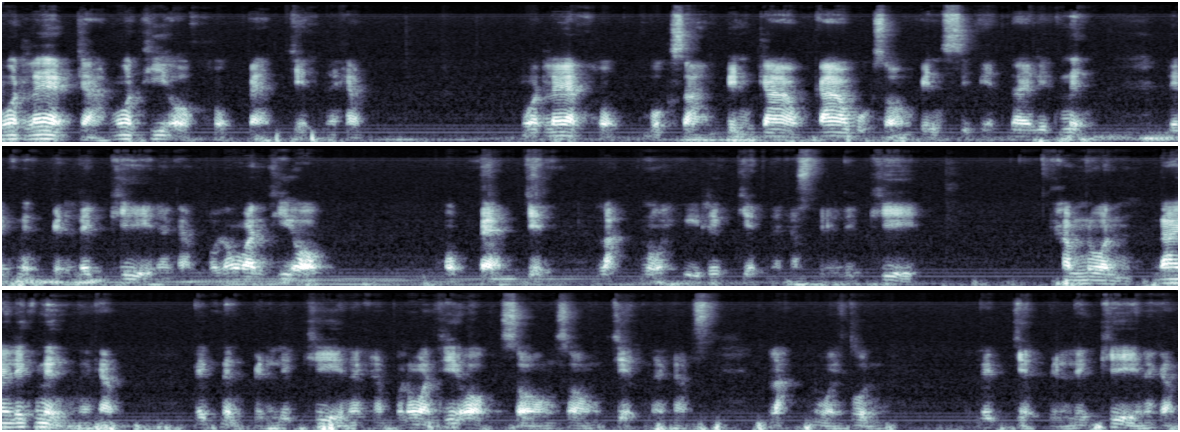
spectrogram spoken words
งวดแรกจากงวดที่ออก 687 นะครับ งวดแรก 6 บวก 3 เป็น 9 9 บวก 2 เป็น 11 ได้เลข 1 เลข 1 เป็นเลขคี่นะครับ ผลรางวัลที่ออก 6 8 7 หลักหน่วยคือเลข7นะครับ เป็นเลขคี่คำนวณได้เลข 1 นะครับ เลข 1 เป็นเลขคี่นะครับ ผลรางวัลที่ออก 2 2 7 นะครับ หลักหน่วยบนเลข 7 เป็นเลขคี่นะครับ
